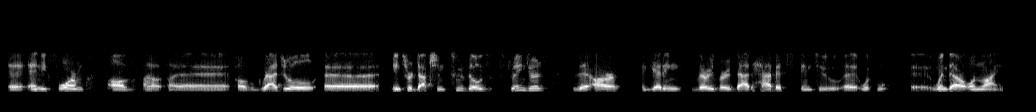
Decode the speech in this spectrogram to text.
any form of uh, uh, of gradual uh, introduction to those strangers, they are getting very very bad habits into uh, w- w- uh, when they are online.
